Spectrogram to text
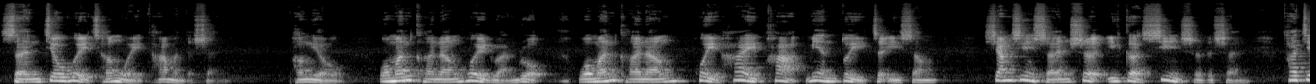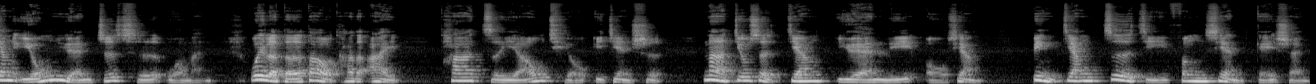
神就会成为他们的神。朋友，我们可能会软弱，我们可能会害怕面对这一生。相信神是一个信实的神，他将永远支持我们。为了得到他的爱，他只要求一件事，那就是将远离偶像，并将自己奉献给神。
